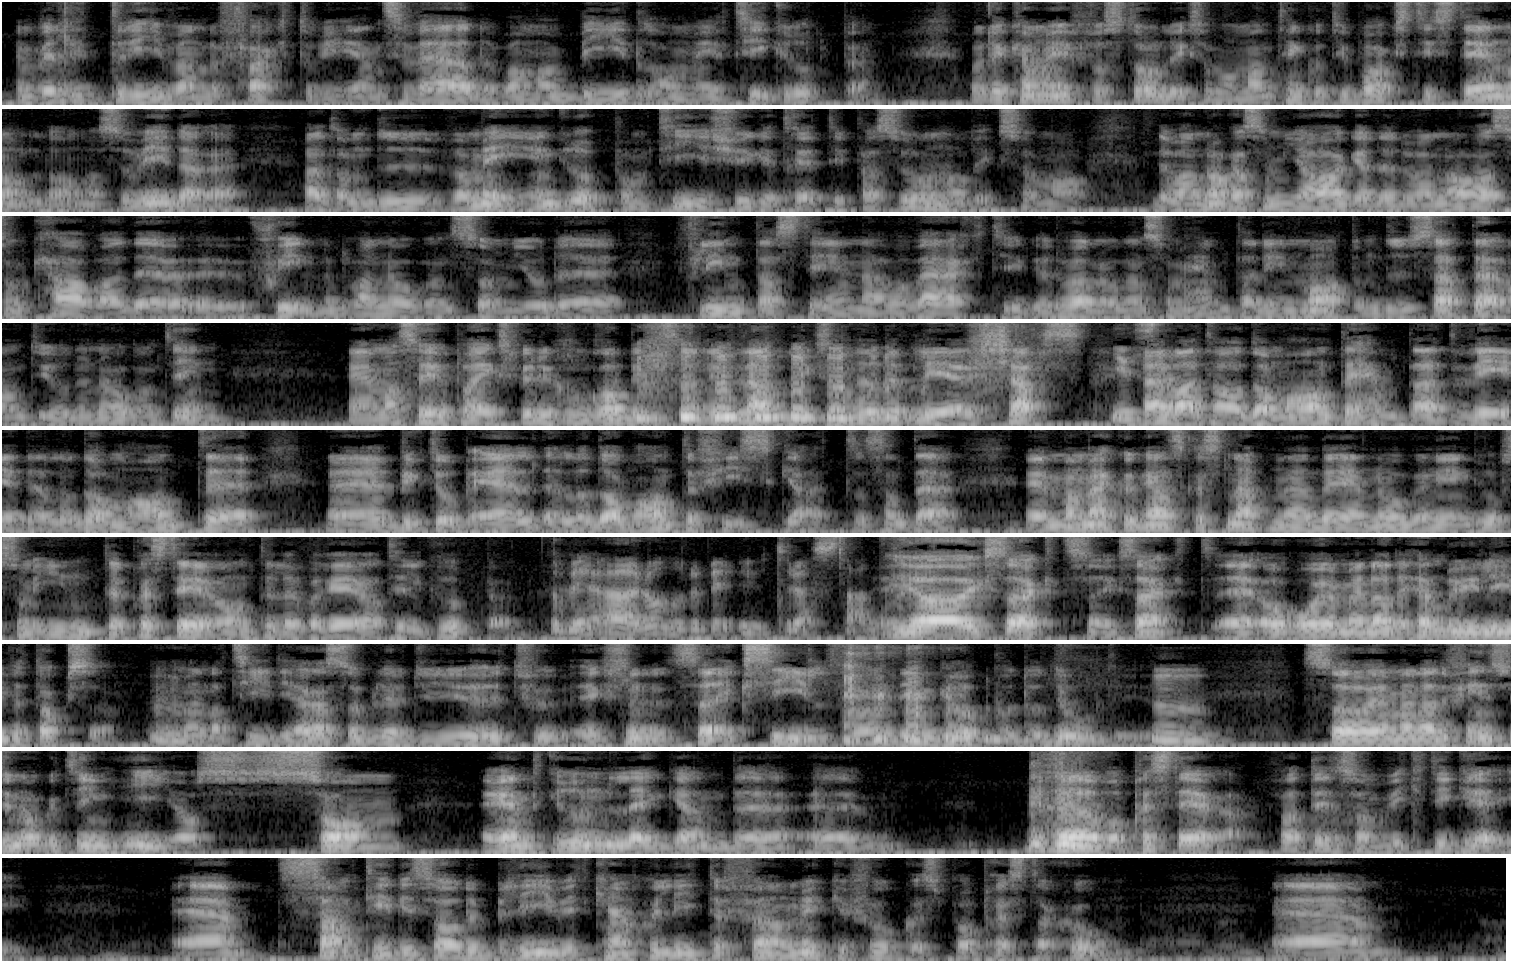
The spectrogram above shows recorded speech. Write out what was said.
en väldigt drivande faktor i ens värde, vad man bidrar med till gruppen. Och det kan man ju förstå liksom om man tänker tillbaks till stenåldern och så vidare. Att om du var med i en grupp om 10, 20, 30 personer liksom och det var några som jagade, det var några som karvade eh, skinn, det var någon som gjorde flintastenar och verktyg och det var någon som hämtade in mat. Om du satt där och inte gjorde någonting eh, Man ser ju på Expedition Robinson ibland liksom hur det blir tjafs. Just. Över att ja, de har inte hämtat ved eller de har inte eh, byggt upp eld eller de har inte fiskat och sånt där. Eh, man märker ganska snabbt när det är någon i en grupp som inte presterar och inte levererar till gruppen. Då blir det öråd och du blir utröstad. Ja, exakt, exakt. Eh, Och, och jag menar, det händer ju i livet också. Jag Mm. menar, tidigare så blev du ju ut, ex, exil från din grupp och då dog du ju. Mm. Så jag menar, det finns ju någonting i oss som rent grundläggande eh, behöver prestera för att det är en sån viktig grej. Eh, samtidigt så har det blivit kanske lite för mycket fokus på prestation. Eh,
